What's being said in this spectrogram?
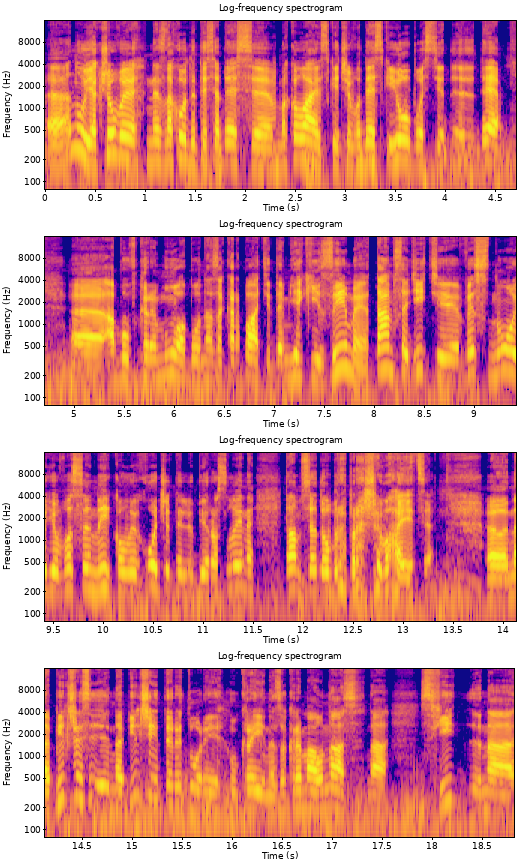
Е, ну, якщо ви не знаходитеся десь е, в Миколаївській чи в Одеській області, де- або в Криму, або на Закарпатті, де м'які зими, там садіть весною, восени, коли хочете, любі рослини, там все добре проживається. На, більшості, на більшій території України, зокрема у нас на, схід, на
